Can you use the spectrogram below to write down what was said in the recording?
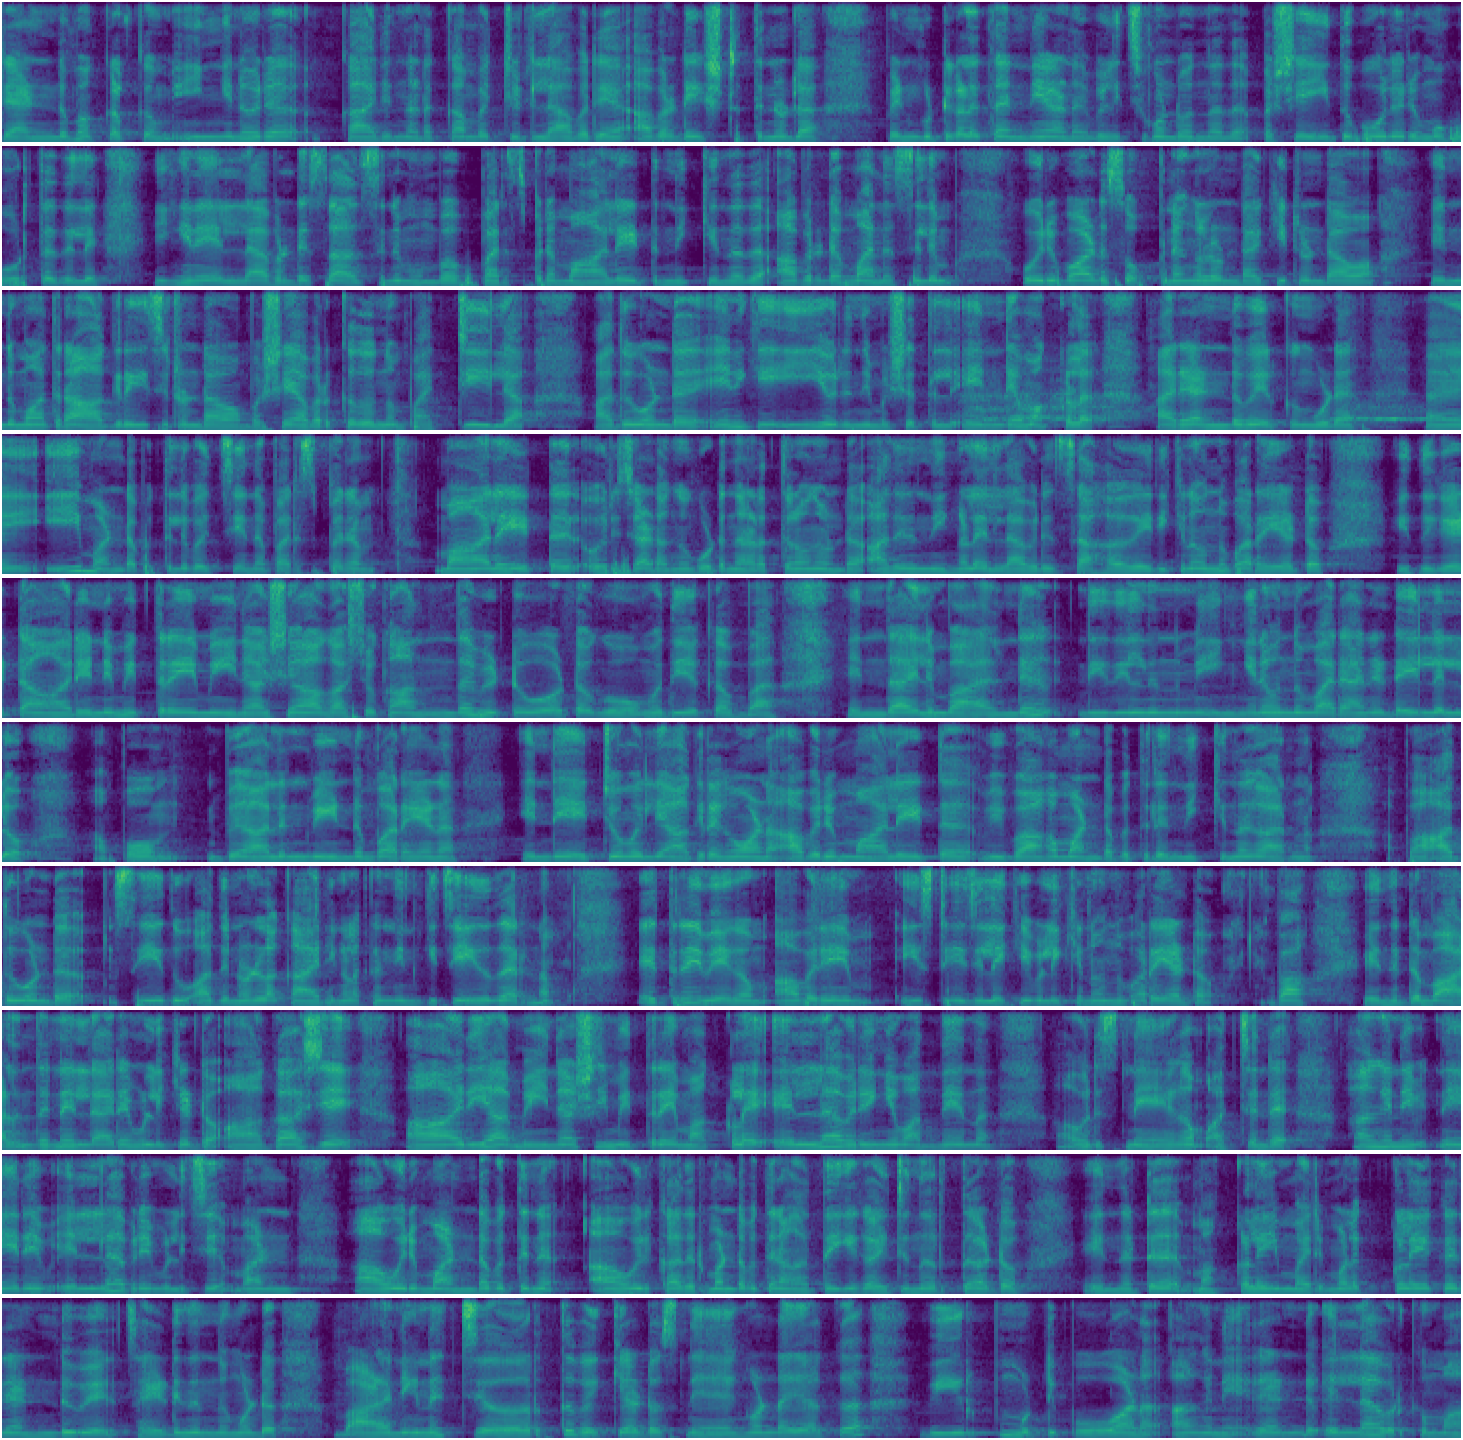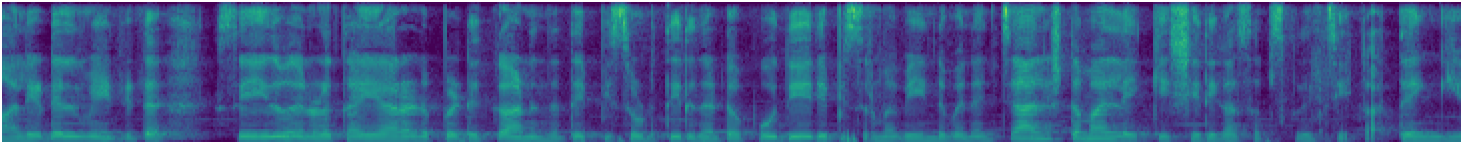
രണ്ട് മക്കൾക്കും ഇങ്ങനെ ഒരു കാര്യം നടക്കാൻ പറ്റിയിട്ടില്ല. അവരെ അവരുടെ ഇഷ്ടത്തിനുള്ള പെൺകുട്ടികളെ തന്നെയാണ് വിളിച്ചു കൊണ്ടുവന്നത്. പക്ഷേ ഇതുപോലൊരു മുഹൂർത്തത്തിൽ ഇങ്ങനെ എല്ലാവരുടെ സദസ്സിന് മുമ്പ് പരസ്പരം മാലയിട്ട് നിൽക്കുന്നത് അവരുടെ മനസ്സിലും ഒരുപാട് സ്വപ്നങ്ങൾ ഉണ്ടാക്കിയിട്ടുണ്ടാവാം. എന്തുമാത്രം ആഗ്രഹിച്ചിട്ടുണ്ടാവാം. പക്ഷേ അവർക്കതൊന്നും പറ്റിയില്ല. അതുകൊണ്ട് എനിക്ക് ഈ ഒരു നിമിഷത്തിൽ എന്റെ മക്കൾ ആ രണ്ടുപേർക്കും കൂടെ ഈ മണ്ഡപത്തിൽ വെച്ച് തന്നെ പരസ്പരം മാലയിട്ട് ഒരു ചടങ്ങ് കൂടെ നടത്തണമെന്നുണ്ട്. അതിന് നിങ്ങളെല്ലാവരും സഹകരിക്കണമെന്ന് പറയട്ടോ ഇത് കേട്ട ആര്യനും ഇത്രയും മീനാക്ഷി ആകാശമൊക്കെ അന്തം വിട്ടു പോകട്ടോ ഗോമതിയൊക്കെ എന്തായാലും ബാലന്റെ രീതിയിൽ നിന്നും ഇങ്ങനെ ഒന്നും വരാനിടയില്ലല്ലോ. അപ്പോൾ ബാലൻ വീണ്ടും പറയണം എന്റെ ഏറ്റവും വലിയ ആഗ്രഹമാണ് അവരും മാലയിട്ട് വിവാഹ മണ്ഡപത്തിൽ നിൽക്കുന്ന കാരണം. അപ്പോൾ അതുകൊണ്ട് സേതു അതിനുള്ള കാര്യങ്ങളൊക്കെ എനിക്ക് ചെയ്തു തരണം. എത്രയും വേഗം അവരെയും ഈ സ്റ്റേജിലേക്ക് വിളിക്കണമെന്ന് പറയാട്ടോ വാ എന്നിട്ട് ബാലൻ തന്നെ എല്ലാവരെയും വിളിക്കട്ടോ. ആകാശേ ആര്യ മീനാക്ഷി മിത്രേ മക്കളെ എല്ലാവരും ഇങ്ങനെ വന്നേന്ന്. ആ ഒരു സ്നേഹം അച്ഛന്റെ. അങ്ങനെ നേരെ എല്ലാവരെയും വിളിച്ച് മൺ ആ ഒരു മണ്ഡപത്തിന് ആ ഒരു കതിർ മണ്ഡപത്തിനകത്തേക്ക് കയറ്റി നിർത്തുക കേട്ടോ. എന്നിട്ട് മക്കളെയും മരുമക്കളെയൊക്കെ രണ്ടുപേർ സൈഡിൽ നിന്നും കൊണ്ട് ബാലനിങ്ങനെ ചേർത്ത് വെക്കുക കേട്ടോ. സ്നേഹം കൊണ്ട് അയാൾക്ക് വീർപ്പ് മുട്ടി പോവാണ്. അങ്ങനെ രണ്ട് എല്ലാവർക്കും മാലയിടൽ വേണ്ടിയിട്ട് സേതു അതിനുള്ള തയ്യാറെടുപ്പ് എടുക്കുകയാണ് ഇന്നത്തെ എപ്പിസോഡ് തിരുന്നട്ടോ. പുതിയൊരു എപ്പിസോഡ് വീണ്ടും ചാനൽ ഇഷ്ടമായി ലൈക്ക് ചെയ്യുക സബ്സ്ക്രൈബ് ചെയ്യുക. താങ്ക്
